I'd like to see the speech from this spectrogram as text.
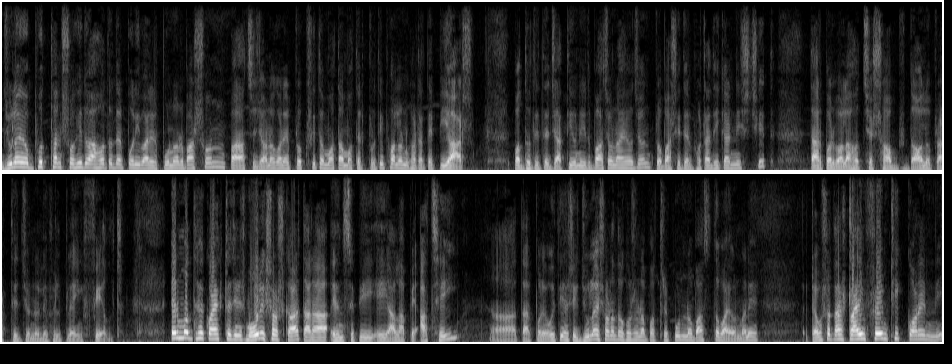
জুলাই অভ্যুত্থান শহীদ আহতদের পরিবারের পুনর্বাসন, পাঁচ, জনগণের প্রকৃত মতামতের প্রতিফলন ঘটাতে পিয়ার পদ্ধতিতে জাতীয় নির্বাচন আয়োজন, প্রবাসীদের ভোটাধিকার নিশ্চিত, তারপর বলা হচ্ছে সব দল ও প্রার্থীর জন্য লেভেল প্লেয়িং ফিল্ড এর মধ্যে কয়েকটা জিনিস, মৌলিক সংস্কার, তারা এনসিপি এই আলাপে আছেই তারপরে ঐতিহাসিক জুলাই সনদ ও ঘোষণাপত্রের পূর্ণ বাস্তবায়ন মানে এটা অবশ্য তারা টাইম ফ্রেম ঠিক করেননি,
